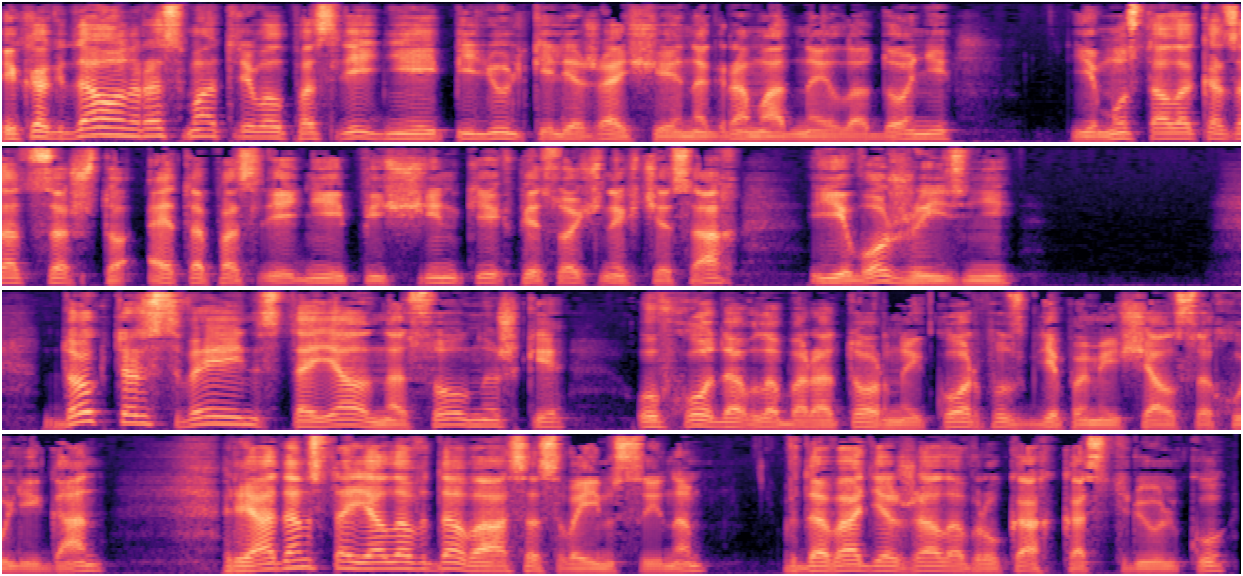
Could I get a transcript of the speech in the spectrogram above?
И когда он рассматривал последние пилюльки, лежащие на громадной ладони, Ему стало казаться, что это последние песчинки в песочных часах его жизни. Доктор Свейн стоял на солнышке у входа в лабораторный корпус, где помещался хулиган. Рядом стояла вдова со своим сыном. Вдова держала в руках кастрюльку,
